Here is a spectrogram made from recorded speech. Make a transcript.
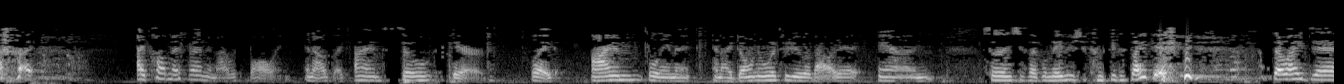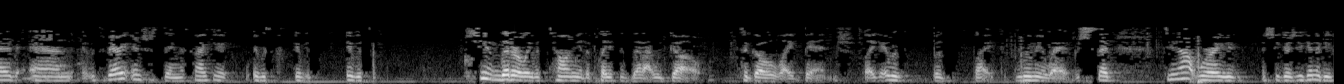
I I called my friend and I was bawling and I was like, "I am so scared. Like I'm bulimic and I don't know what to do about it." And so then she's like, "Well, maybe you should come see the psychic." so I did and it was very interesting. The psychic it was it was it was she literally was telling me the places that I would go to go like binge. Like it was was like blew me away. But she said, "Do not worry." She goes, "You're going to be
